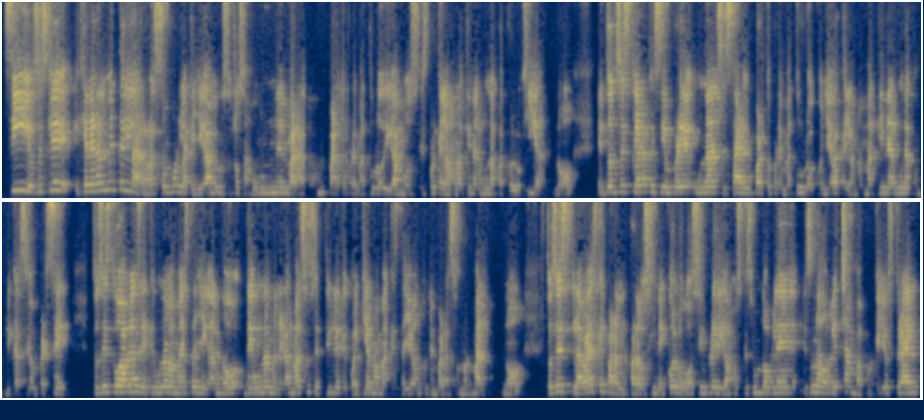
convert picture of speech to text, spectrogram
Sí, o sea, es que generalmente la razón por la que llegamos nosotros a un embarazo, un parto prematuro, digamos, es porque la mamá tiene alguna patología, ¿no? Entonces, claro que siempre una cesárea, un parto prematuro, conlleva que la mamá tiene alguna complicación per se. Entonces, tú hablas de que una mamá está llegando de una manera más susceptible que cualquier mamá que está llevando un embarazo normal, ¿no? Entonces, la verdad es que para, para los ginecólogos siempre digamos que es un doble, es una doble chamba, porque ellos traen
